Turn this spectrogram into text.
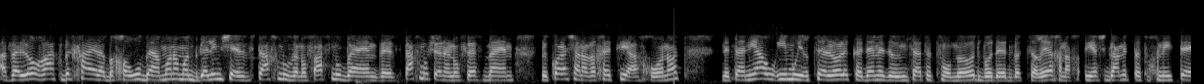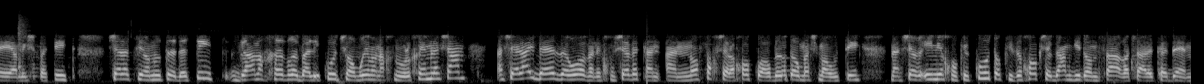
אבל לא רק בך, אלא בחרו בהמון המון דגלים שהבטחנו ונופפנו בהם, והבטחנו שננופף בהם בכל השנה וחצי האחרונות. נתניהו, אם הוא ירצה לא לקדם את זה, הוא ימצא את עצמו מאוד בודד בצריח. יש גם את התוכנית אה, המשפטית של הציונות הדתית, גם החבר'ה בליכוד שאומרים אנחנו הולכים לשם. השאלה היא באיזה רוב, אני חושבת הנוסח של החוק הוא הרבה יותר משמעותי מאשר אם יחוקקו אותו, כי זה חוק שגם גדעון סער רצה לקדם.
